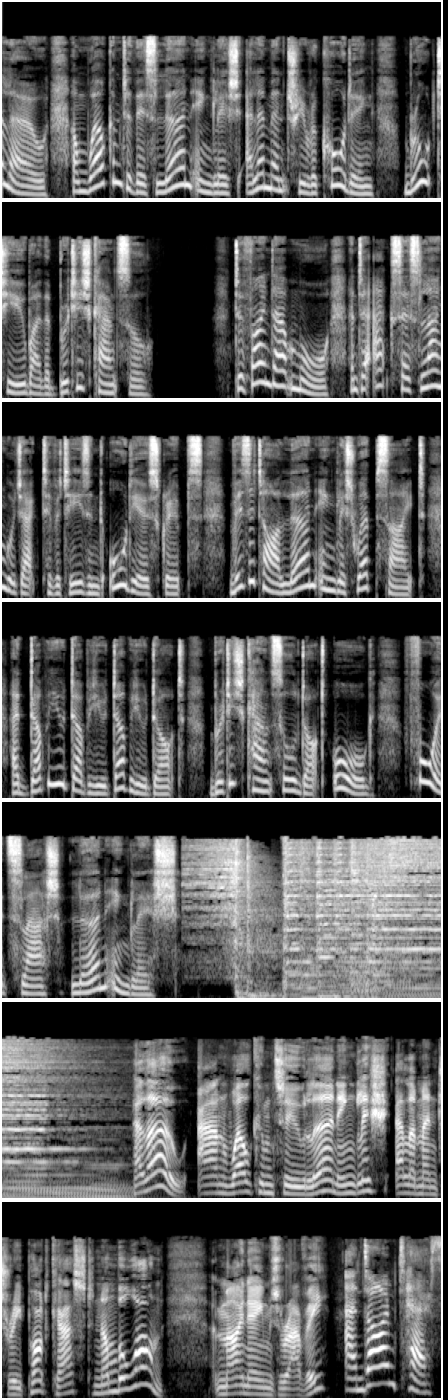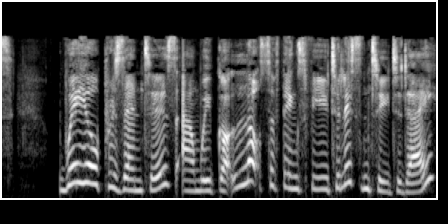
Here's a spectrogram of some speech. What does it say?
Hello, and welcome to this Learn English elementary recording brought to you by the British Council. To find out more and to access language activities and audio scripts, visit our Learn English website at www.britishcouncil.org forward slash learn English. Hello, and welcome to Learn English Elementary Podcast number one. My name's Ravi. And I'm Tess. We're your presenters, and we've got lots of things for you to listen to today.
